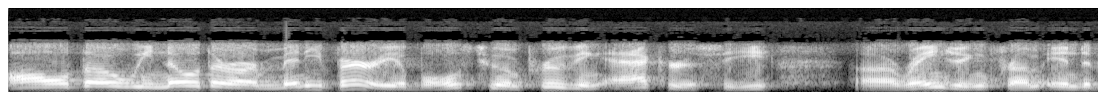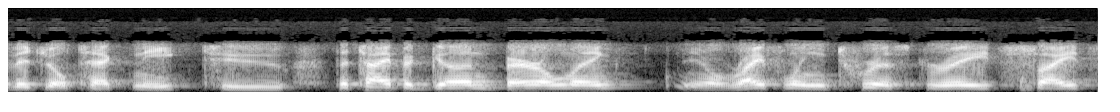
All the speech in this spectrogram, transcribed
although we know there are many variables to improving accuracy, uh, ranging from individual technique to the type of gun, barrel length, you know, rifling twist rates, sights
